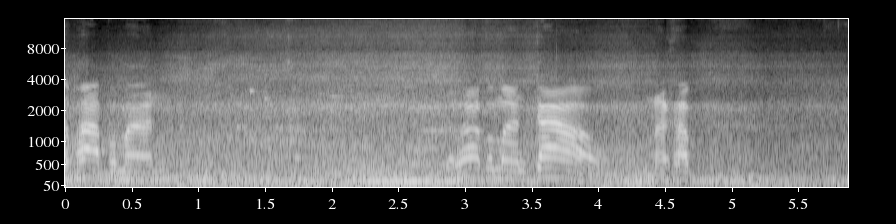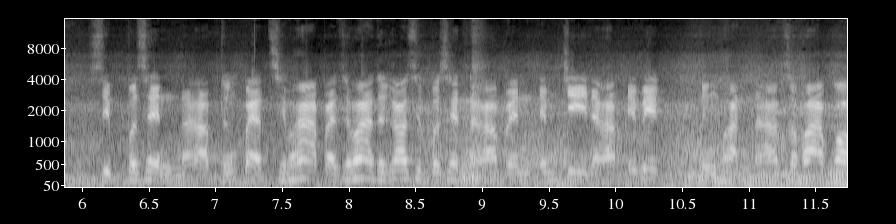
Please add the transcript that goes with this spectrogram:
สภาพประมาณ สภาพประมาณ 9 นะครับ 10%นะครับถึง 85 85ถึง90%นะครับเป็น MG นะครับ FX 1000นะครับสภาพก็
